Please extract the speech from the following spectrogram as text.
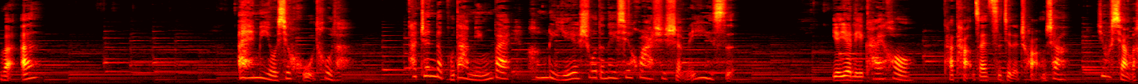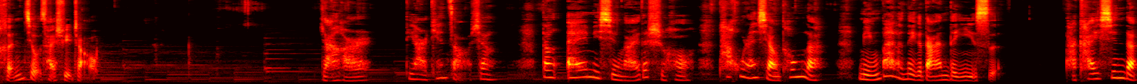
晚安。艾米有些糊涂了。他真的不大明白亨利爷爷说的那些话是什么意思。爷爷离开后，他躺在自己的床上，又想了很久才睡着。然而，第二天早上，当艾米醒来的时候，他忽然想通了，明白了那个答案的意思。他开心地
